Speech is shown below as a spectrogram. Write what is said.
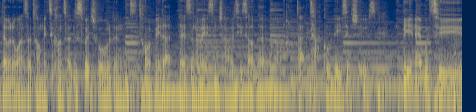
They were the ones that told me to contact the switchboard and told me that there's an amazing charities out there that, that tackle these issues. Being able to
